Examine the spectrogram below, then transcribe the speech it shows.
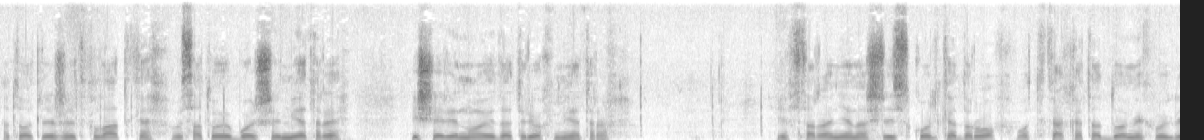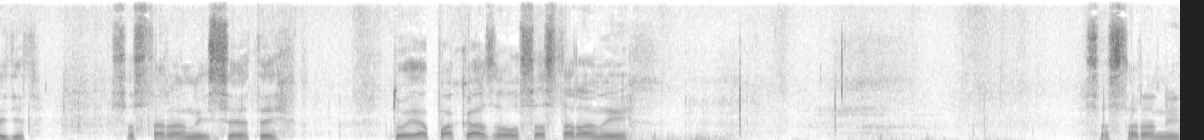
а тут лежит кладка высотой больше метра и шириной до трех метров. И в стороне нашли сколько дров. Вот как этот домик выглядит со стороны с этой. То я показывал со стороны со стороны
